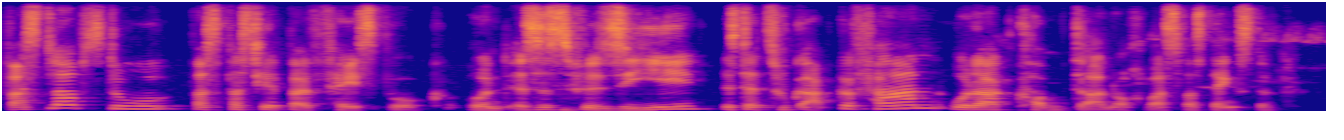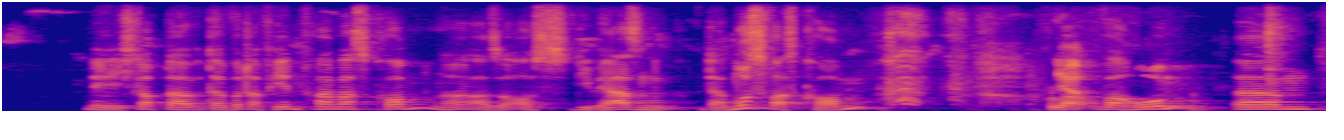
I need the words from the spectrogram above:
Was glaubst du, was passiert bei Facebook? Und ist es für Sie, ist der Zug abgefahren oder kommt da noch was? Was denkst du? Nee, ich glaube, da, da, wird auf jeden Fall was kommen. Ne? Also aus diversen, da muss was kommen. ja. Warum? Ähm,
